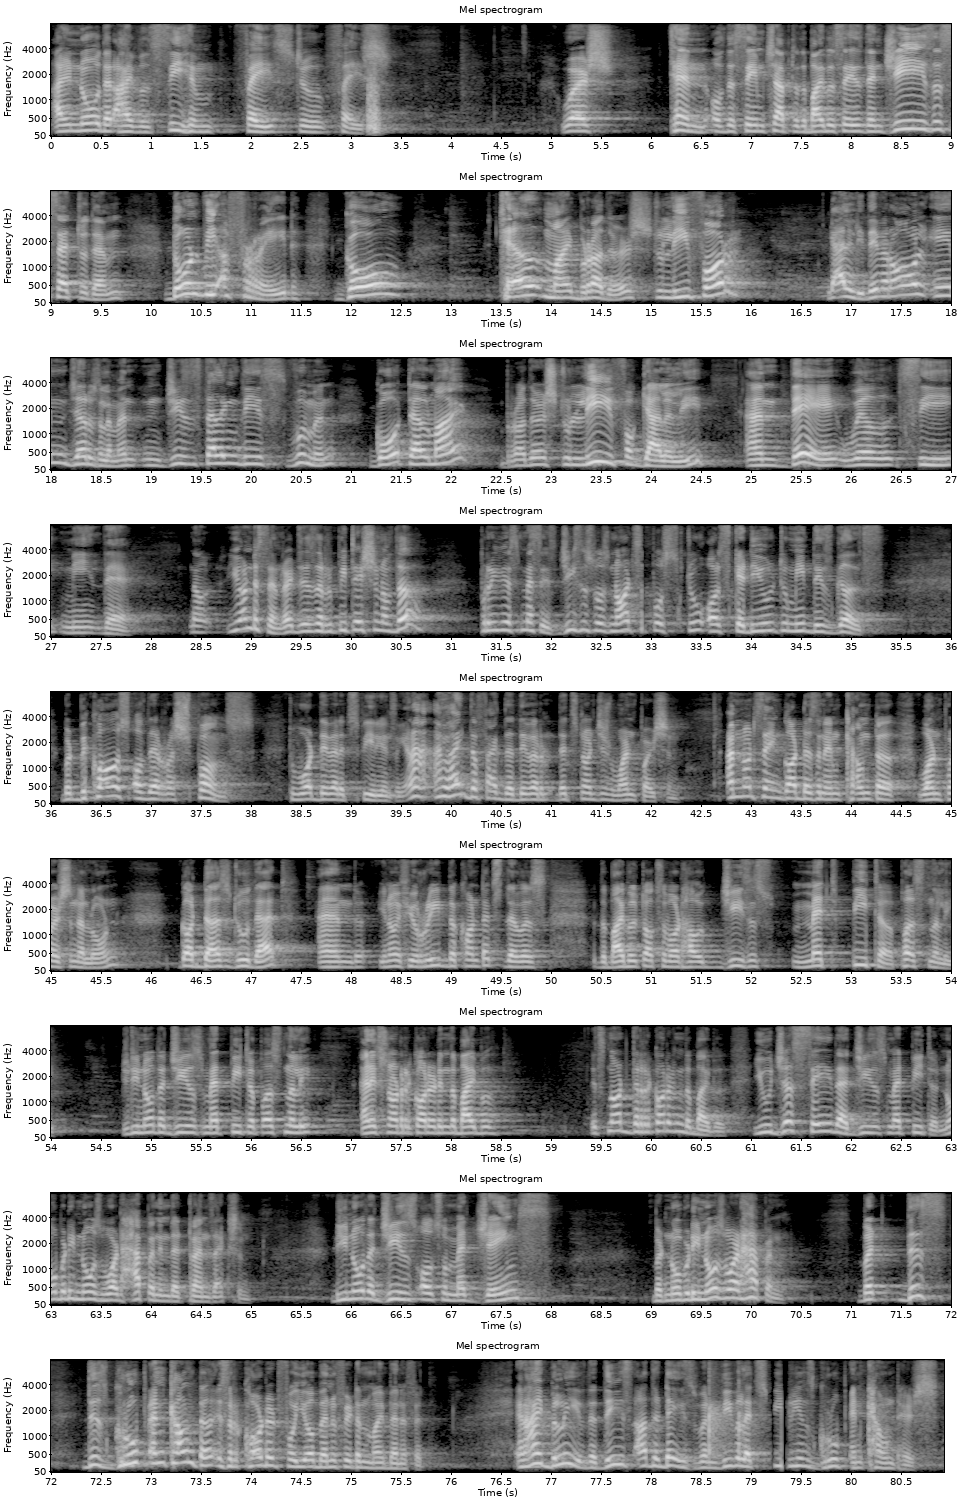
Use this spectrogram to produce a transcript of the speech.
I know that I will see him face to face. Verse 10 of the same chapter, the Bible says, Then Jesus said to them, Don't be afraid. Go tell my brothers to leave for Galilee. They were all in Jerusalem, and Jesus telling these women, Go tell my brothers to leave for Galilee, and they will see me there. Now, you understand, right? This is a repetition of the previous message. Jesus was not supposed to or scheduled to meet these girls. But because of their response to what they were experiencing, and I, I like the fact that they were, that's not just one person. I'm not saying God doesn't encounter one person alone. God does do that. And, you know, if you read the context, there was, the Bible talks about how Jesus met Peter personally. Did you know that Jesus met Peter personally? And it's not recorded in the Bible. It's not recorded in the Bible. You just say that Jesus met Peter. Nobody knows what happened in that transaction. Do you know that Jesus also met James? But nobody knows what happened. But this, this group encounter is recorded for your benefit and my benefit. And I believe that these are the days when we will experience group encounters.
